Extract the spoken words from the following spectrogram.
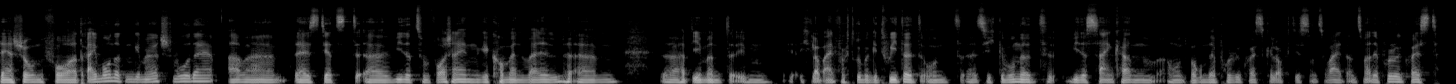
der schon vor drei Monaten gemerged wurde, aber der ist jetzt äh, wieder zum Vorschein gekommen, weil ähm, hat jemand eben, ich glaube, einfach drüber getweetet und äh, sich gewundert, wie das sein kann und warum der Pull-Request gelockt ist und so weiter. Und zwar der Pull-Request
